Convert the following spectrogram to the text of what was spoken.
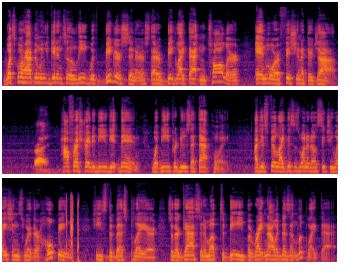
what's going to happen when you get into the league with bigger centers that are big like that and taller and more efficient at their job? Right. How frustrated do you get then? What do you produce at that point? I just feel like this is one of those situations where they're hoping he's the best player, so they're gassing him up to be, but right now it doesn't look like that.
